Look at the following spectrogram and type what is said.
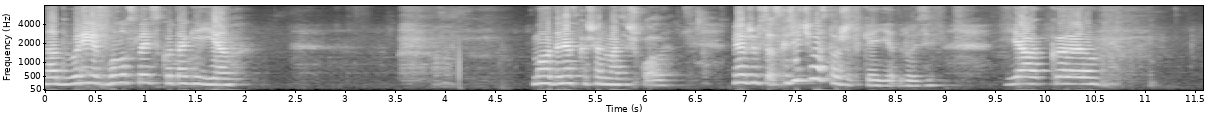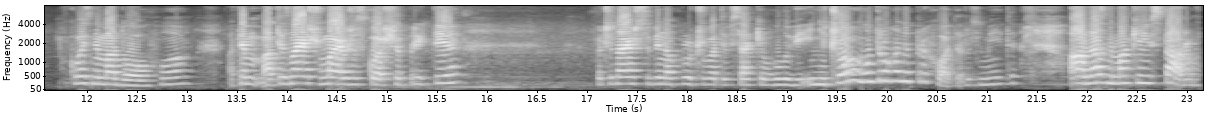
На дворі як було слизько, так і є. Мого Дениска ще немає зі школи. Ми вже все. Скажіть, чи у вас теж таке є, друзі? Як е, когось нема довго, а ти, а ти знаєш, що має вже скорше прийти, починаєш собі накручувати всяке в голові. І нічого мудрого не приходить, розумієте? А в нас нема Київстару.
